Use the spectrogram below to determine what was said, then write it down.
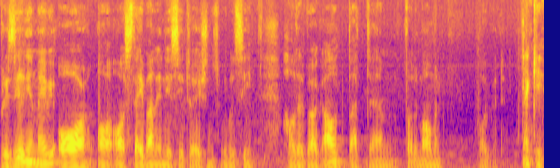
Brazilian maybe or, or, or stable in these situations. We will see how that work out, but um, for the moment, all good. Thank you.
